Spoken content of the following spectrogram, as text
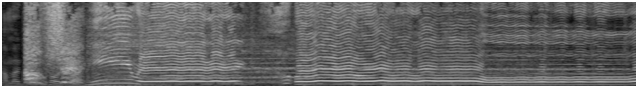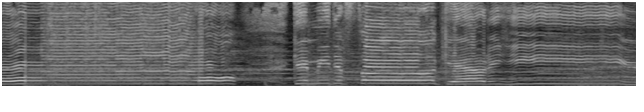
I'm gonna go oh, for one hearing. Oh, out of here.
